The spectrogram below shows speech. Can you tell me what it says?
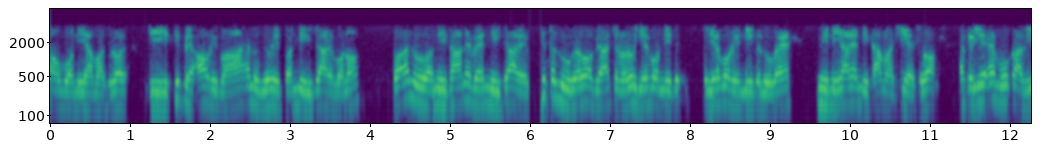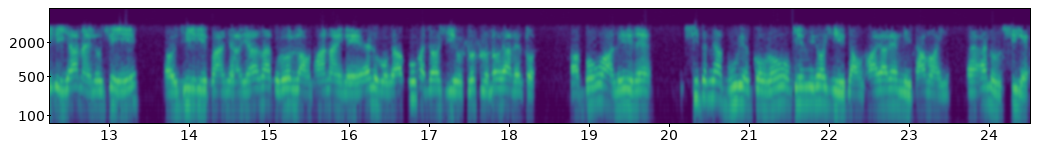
တောင်ပေါ်နေရာမှာဆိုတော့ဒီတစ်ပယ်အောက်တွေမှာအဲ့လိုမျိုးတွေသွားနေကြတယ်ပေါ့နော်ဆိုတော့အဲ့လိုအနေထားနဲ့ပဲနေကြတယ်ဖြစ်တယ်လို့ပဲပေါ့ဗျာကျွန်တော်တို့ရဲဘော်နေရဲဘော်တွေနေတယ်လို့ပဲ နေနေရတဲ့အနေအထားမှာရှိတယ်ဆိုတော့အကယ်၍အဲ့မိုးကလေးတွေရနိုင်လို့ရှိရင်ရေတွေဘာညာရစားသူတို့လောင်ထားနိုင်တယ်အဲ့လိုပေါ့ဗျာအခုခါကျတော့ရေကိုတို့ဘယ်လိုလုပ်ရလဲဆိုတော့ဘုံဝါလေးတွေနဲ့ရှိသမျှဘူးတွေအကုန်လုံးကျင်းပြီးတော့ရေလောင်ထားရတဲ့အနေအထားမှာအဲအဲ့လိုရှိတယ်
